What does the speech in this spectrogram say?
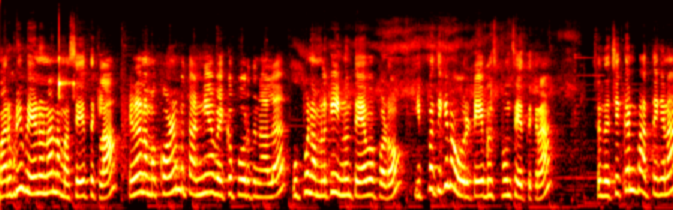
மறுபடியும் வேணும்னா நம்ம சேர்த்துக்கலாம். ஏன்னா நம்ம குழம்பு தண்ணியாக வைக்க போகிறதுனால உப்பு நம்மளுக்கு இன்னும் தேவைப்படும். இப்போதைக்கு நான் ஒரு டேபிள் ஸ்பூன் சேர்த்துக்கிறேன். ஸோ இந்த சிக்கன் பார்த்தீங்கன்னா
